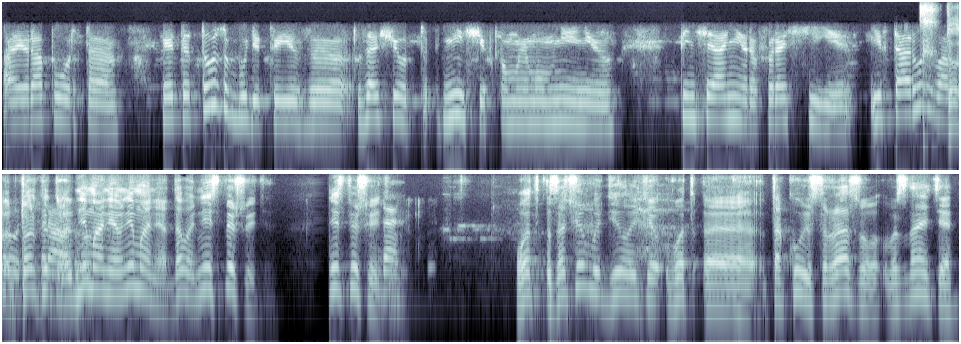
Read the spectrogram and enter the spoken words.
аэропорта. Это тоже будет из, э, за счет нищих, по моему мнению, пенсионеров России. И второй То- вопрос. Только, сразу. внимание, внимание. Давай, не спешите. Не спешите. Да. Вот зачем вы делаете вот э, такую сразу, вы знаете,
